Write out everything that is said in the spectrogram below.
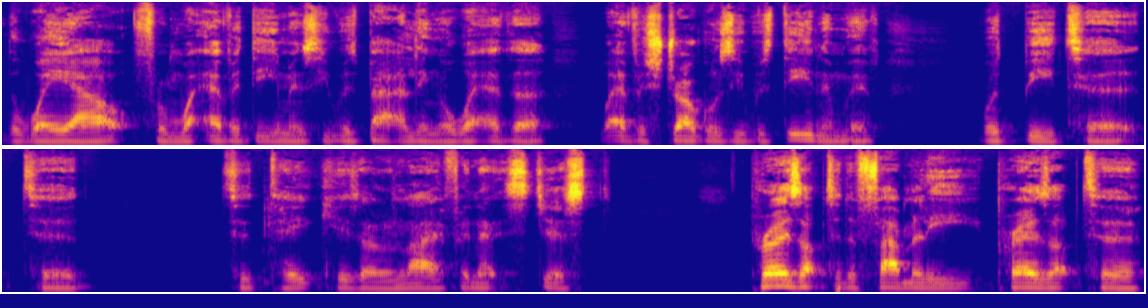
the way out from whatever demons he was battling or whatever whatever struggles he was dealing with would be to to to take his own life, and it's just prayers up to the family, prayers up to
